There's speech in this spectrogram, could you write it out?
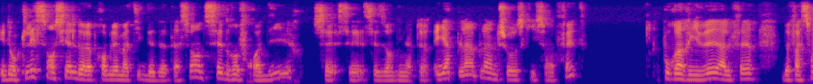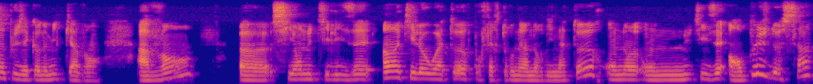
Et donc l'essentiel de la problématique des data centers, c'est de refroidir ces- ces ordinateurs. Et il y a plein plein de choses qui sont faites pour arriver à le faire de façon plus économique qu'avant. Avant, euh, si on utilisait 1 kWh pour faire tourner un ordinateur, on, utilisait en plus de ça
